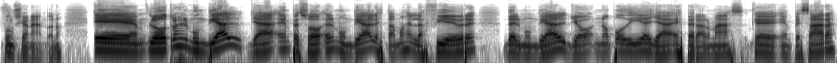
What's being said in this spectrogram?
funcionando, ¿no? Eh, lo otro es el mundial, ya empezó el mundial, estamos en la fiebre del mundial, yo no podía ya esperar más que empezara,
